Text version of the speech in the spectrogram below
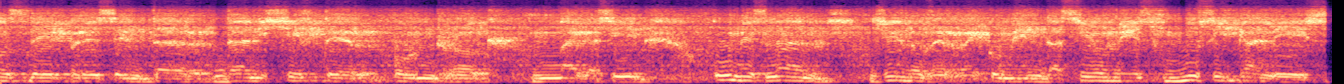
De presentar Danny Shifter on Rock Magazine, un slam lleno de recomendaciones musicales.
